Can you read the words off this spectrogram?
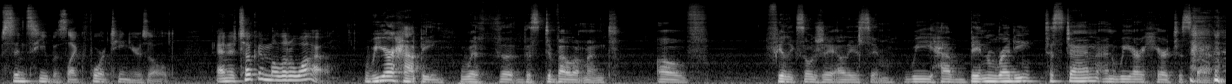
since he was like 14 years old. And it took him a little while. We are happy with the, this development of Felix Auger Aliassime. We have been ready to stand and we are here to stand.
